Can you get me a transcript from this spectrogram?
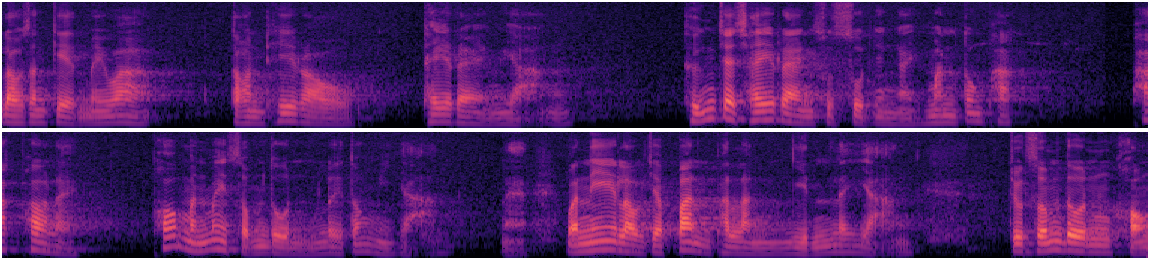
เราสังเกตไหมว่า ตอนที่เราใช้แรงอย่าง ถึงจะใช้แรงสุดๆยังไง มันต้องพัก พักเพราะอะไร เพราะมันไม่สมดุลเลยต้องมีอย่างนะวันนี้เราจะปั้นพลังยินและหยาง จุดสมดุลของ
